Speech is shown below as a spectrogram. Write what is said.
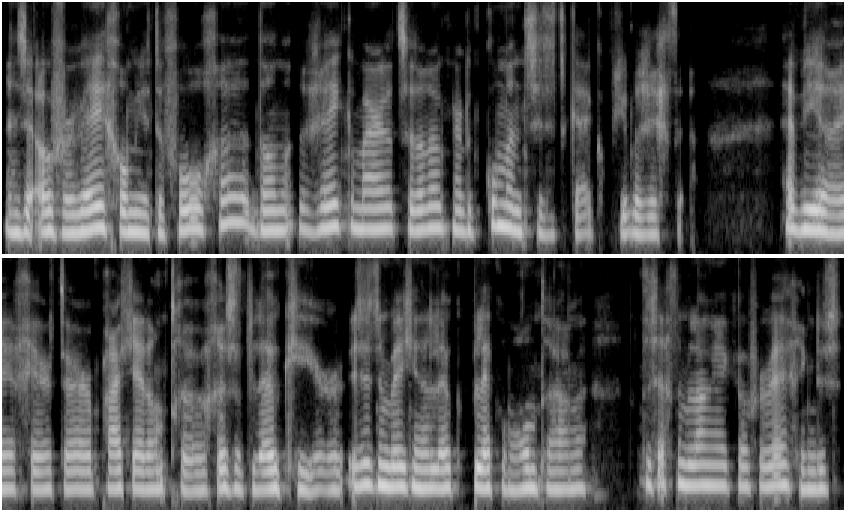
en ze overwegen om je te volgen, dan reken maar dat ze dan ook naar de comments zitten te kijken op je berichten. Heb wie reageert er? Praat jij dan terug? Is het leuk hier? Is het een beetje een leuke plek om rond te hangen? Dat is echt een belangrijke overweging. Dus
